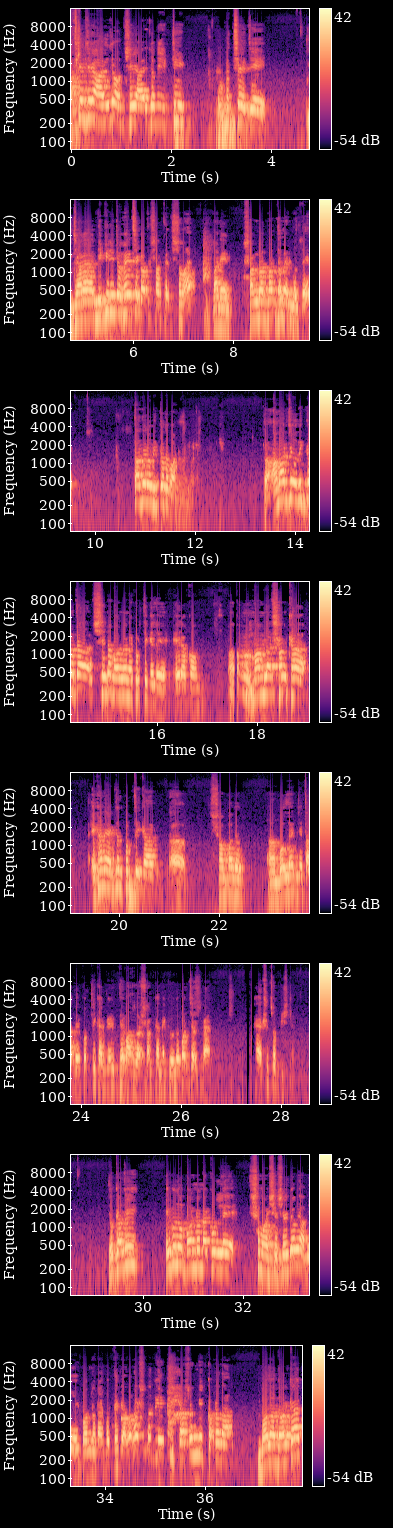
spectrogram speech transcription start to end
আজকের যে আয়োজন, সেই আয়োজনে একটি হচ্ছে যে যারা নিপীড়িত হয়েছে গত সরকারের সময় মানে সংবাদ মাধ্যমের মধ্যে, তাদের অভিজ্ঞতা বর্ণনা করে তো আমার যে অভিজ্ঞতা, সেটা বর্ণনা করতে গেলে এরকম মামলার সংখ্যা, এখানে একজন পত্রিকার সম্পাদক বললেন যে তাদের পত্রিকার বিরুদ্ধে মামলার সংখ্যা নাকি উনপঞ্চাশটা একশো চব্বিশটা। তো কাজেই এগুলো বর্ণনা করলে সময় শেষ হয়ে যাবে, আমি এই বর্ণনার মধ্যে যাব না। শুধু দু একটি প্রাসঙ্গিক ঘটনা বলা দরকার,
